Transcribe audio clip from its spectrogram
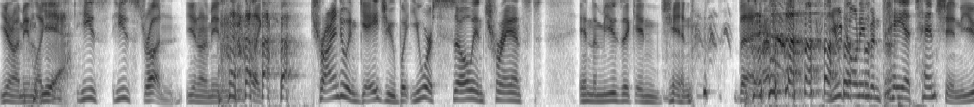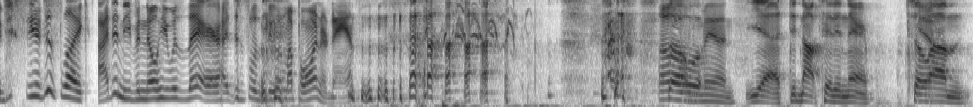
You know what I mean? Like Yeah. he's he's he's strutting. You know what I mean? And he's like trying to engage you, but you are so entranced in the music and gin that you don't even pay attention. You just you're just like I didn't even know he was there. I just was doing my pointer dance. So oh man. yeah, did not fit in there. So Yeah. um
